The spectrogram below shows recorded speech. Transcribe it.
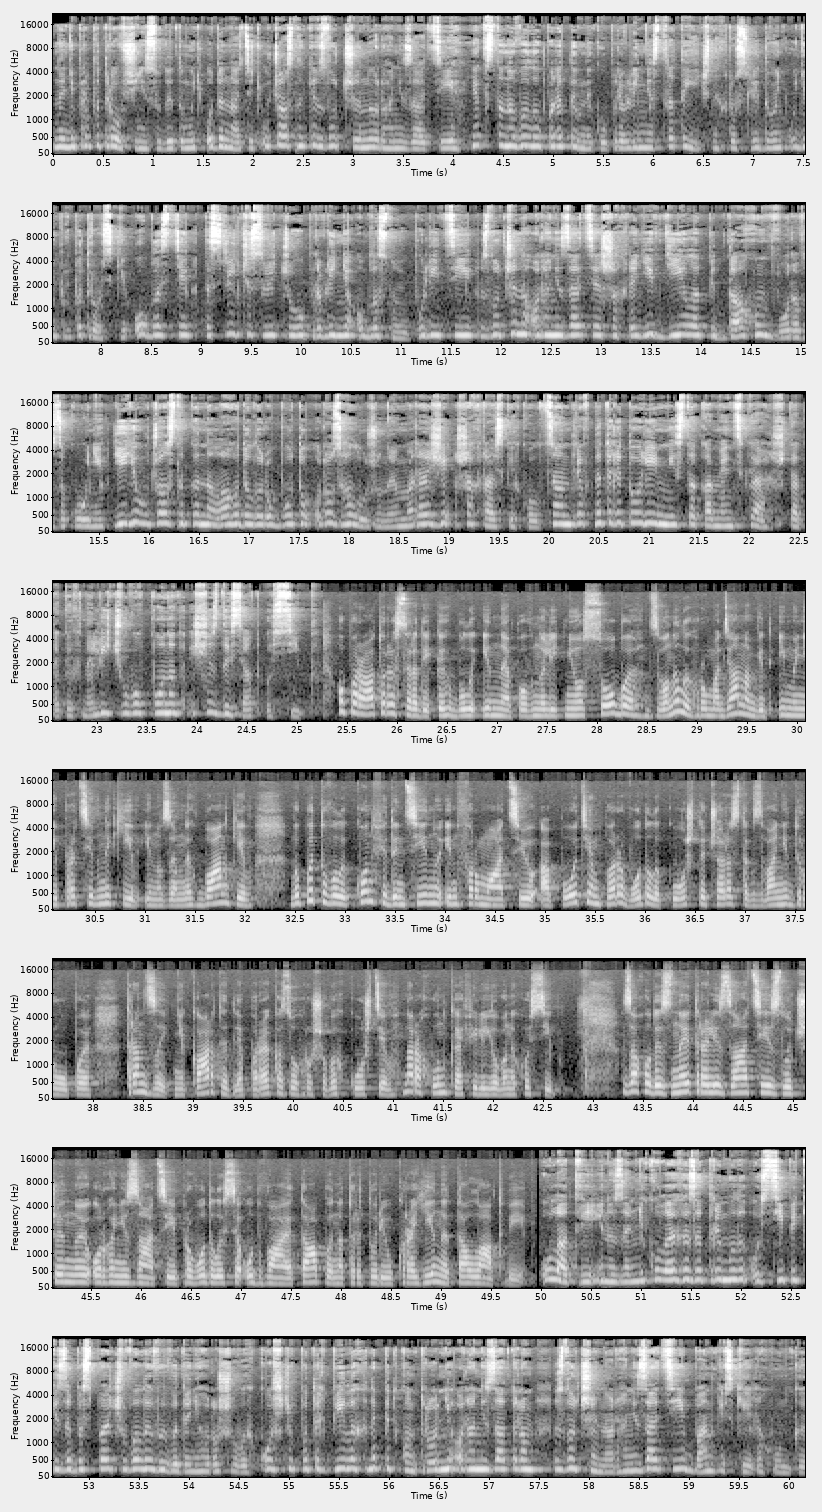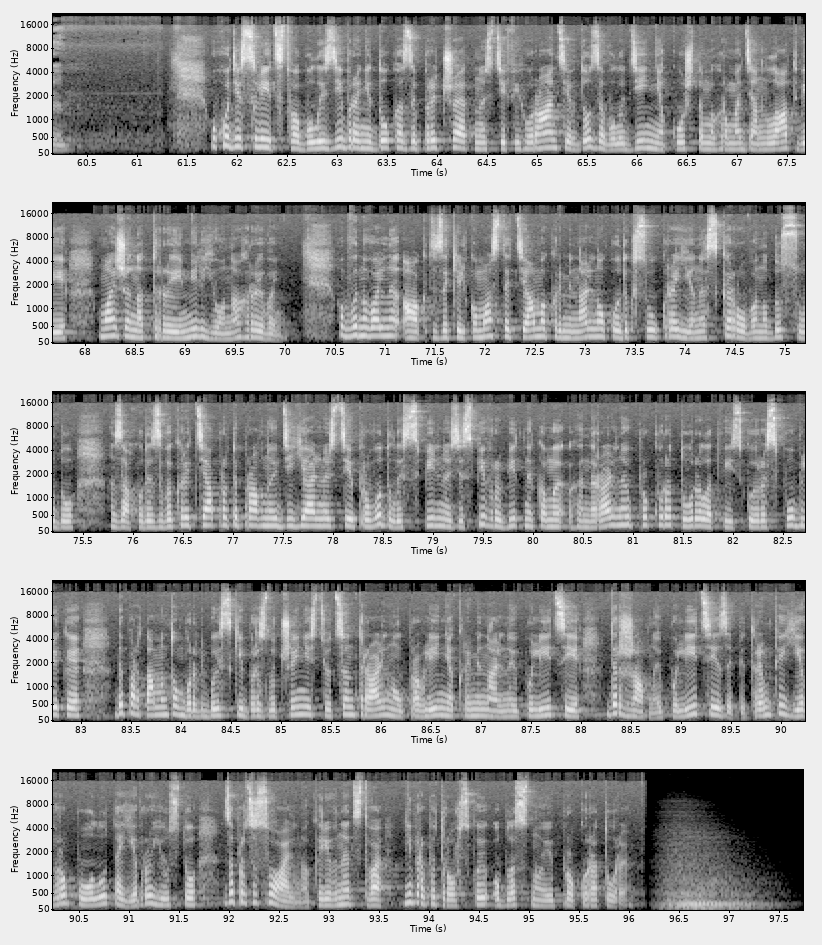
На Дніпропетровщині судитимуть 11 учасників злочинної організації. Як встановили оперативники управління стратегічних розслідувань у Дніпропетровській області та слідчі слідчого управління обласної поліції, злочинна організація шахраїв діяла під дахом вора в законі. Її учасники налагодили роботу розгалуженої мережі шахрайських кол-центрів на території міста Кам'янське, штат яких налічував понад 60 осіб. Оператори, серед яких були і неповнолітні особи, дзвонили громадянам від імені працівників іноземних банків, випитували конфіденційну інформацію, а потім переводили кошти через так звані дропи транзитні карти для переказу грошових коштів на рахунки афілійованих осіб. Заходи з нейтралізації злочинної організації проводилися у два етапи на території України та Латвії. У Латвії іноземні колеги затримали осіб, які забезпечували виведення грошових коштів потерпілих на підконтрольні організаторам злочинної організації банківські рахунки. У ході слідства були зібрані докази причетності фігурантів до заволодіння коштами громадян Латвії майже на 3 мільйона гривень. Обвинувальний акт за кількома статтями Кримінального кодексу України скеровано до суду. Заходи з викриття протиправної діяльності проводились спільно зі співробітниками Генеральної прокуратури Латвійської Республіки, департаментом боротьби з кіберзлочинністю Центрального управління кримінальної поліції, Державної поліції за підтримки Європолу та Євроюсту за процесуального керівництва Дніпропетровської обласної прокуратури.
